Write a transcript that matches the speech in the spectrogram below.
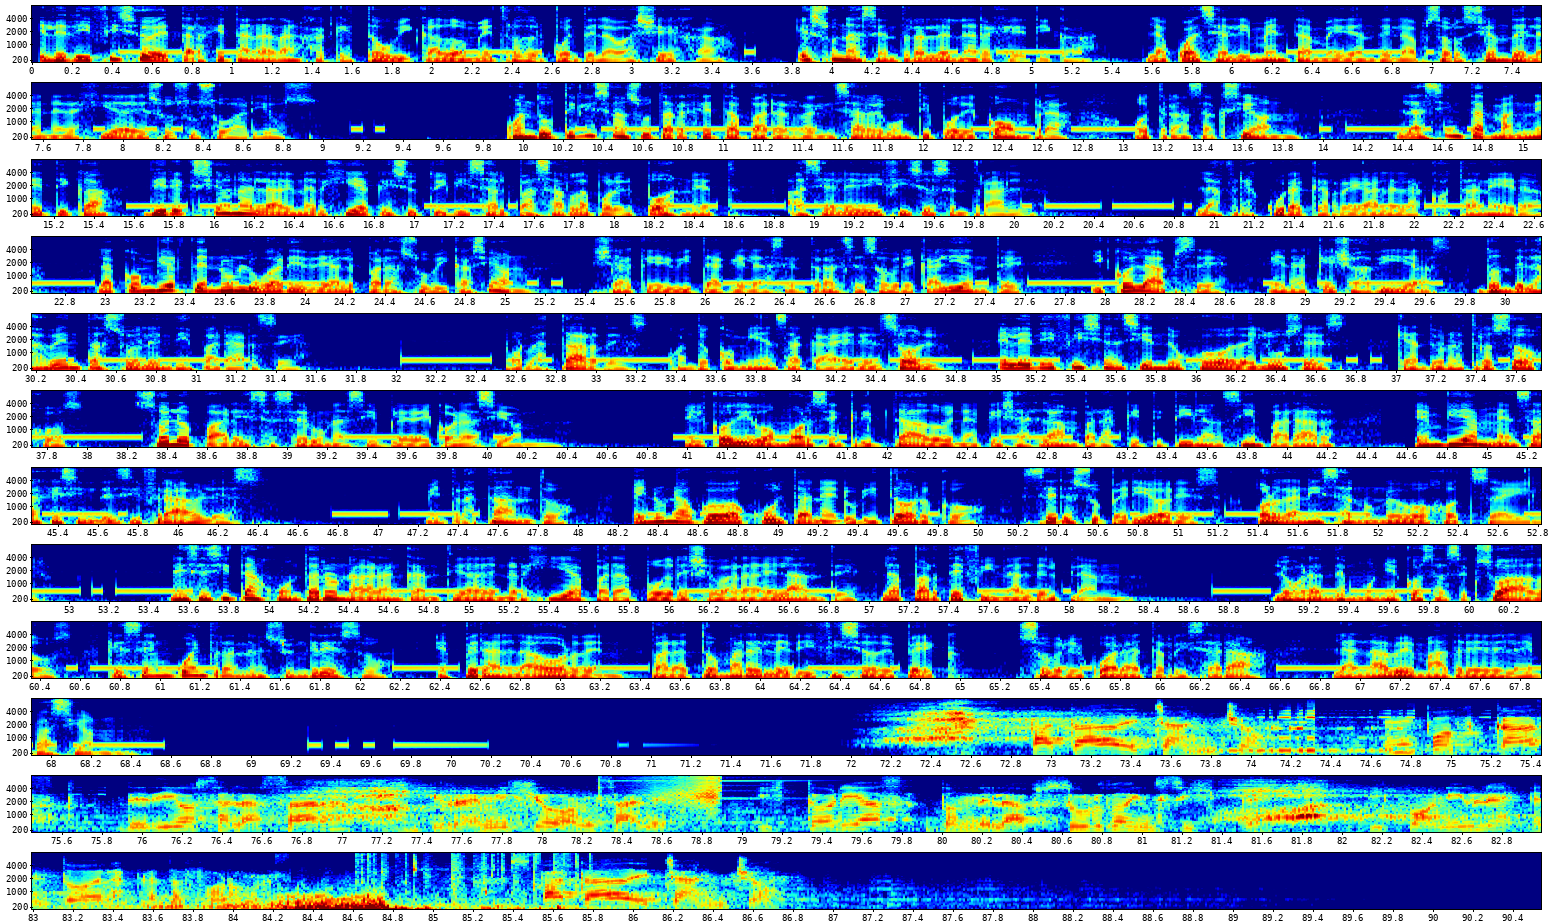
El edificio de tarjeta naranja que está ubicado a metros del puente La Valleja es una central energética, la cual se alimenta mediante la absorción de la energía de sus usuarios. Cuando utilizan su tarjeta para realizar algún tipo de compra o transacción, la cinta magnética direcciona la energía que se utiliza al pasarla por el postnet hacia el edificio central. La frescura que regala la costanera la convierte en un lugar ideal para su ubicación, ya que evita que la central se sobrecaliente y colapse en aquellos días donde las ventas suelen dispararse. Por las tardes, cuando comienza a caer el sol, el edificio enciende un juego de luces que ante nuestros ojos solo parece ser una simple decoración. El código Morse encriptado en aquellas lámparas que titilan sin parar envían mensajes indescifrables. Mientras tanto, en una cueva oculta en el Uritorco, seres superiores organizan un nuevo hot sale. Necesitan juntar una gran cantidad de energía para poder llevar adelante la parte final del plan. Los grandes muñecos asexuados que se encuentran en su ingreso esperan la orden para tomar el edificio de Peck, sobre el cual aterrizará la nave madre de la invasión. Patada de Chancho, un podcast de Diego Salazar y Remigio González. Historias donde el absurdo insiste. Disponible en todas las plataformas. Patada de Chancho.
